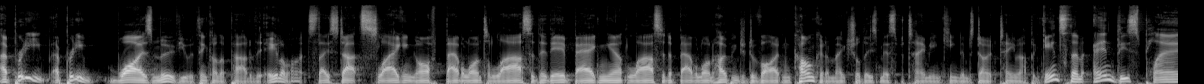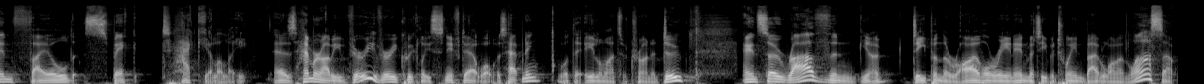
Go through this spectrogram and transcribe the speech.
a pretty a pretty wise move, you would think, on the part of the Elamites. They start slagging off Babylon to Larsa. They're there bagging out Larsa to Babylon, hoping to divide and conquer to make sure these Mesopotamian kingdoms don't team up against them. And this plan failed spectacularly, as Hammurabi very, very quickly sniffed out what was happening, what the Elamites were trying to do. And so rather than, you know, deepen the rivalry and enmity between Babylon and Larsa,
